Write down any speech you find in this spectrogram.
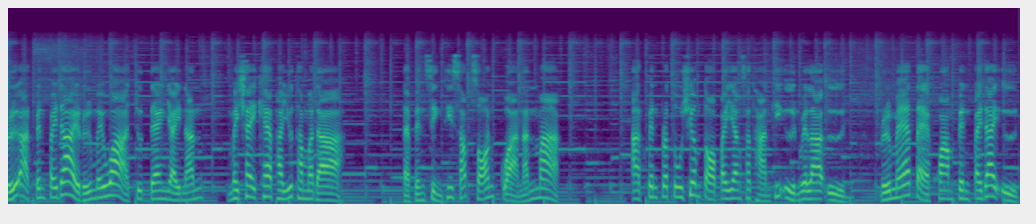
หรืออาจเป็นไปได้หรือไม่ว่าจุดแดงใหญ่นั้น ไม่ใช่แค่พายุธรรมดา แต่เป็นสิ่งที่ซับซ้อนกว่านั้นมาก อาจเป็นประตูเชื่อมต่อไปยังสถานที่อื่นเวลาอื่น หรือแม้แต่ความเป็นไปได้อื่น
